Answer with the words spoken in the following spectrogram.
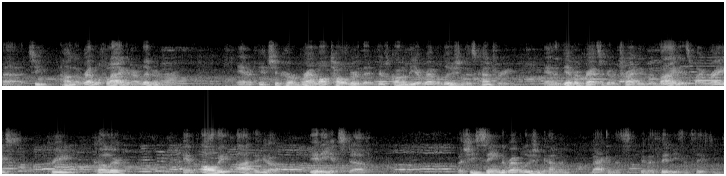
Uh, she hung a rebel flag in her living room, and and she, her grandma told her that there's going to be a revolution in this country, and the Democrats are going to try to divide us by race, creed, color, and all the uh, you know idiot stuff. But she's seen the revolution coming back in the in the 50s and 60s,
